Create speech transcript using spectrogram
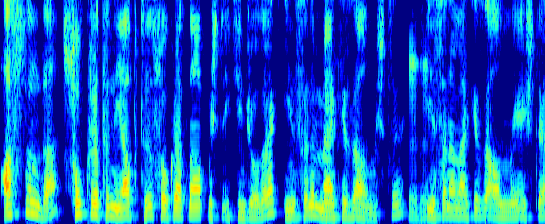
Aslında Sokrat'ın yaptığı, Sokrat ne yapmıştı ikinci olarak? İnsanı merkeze almıştı. Hı hı. İnsana merkeze almaya işte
